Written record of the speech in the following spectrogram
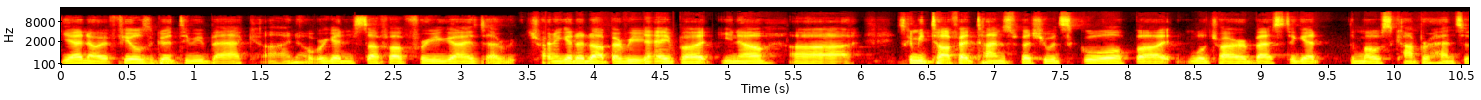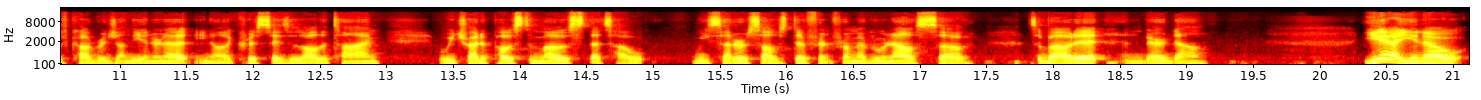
Yeah, no, it feels good to be back. Uh, I know we're getting stuff up for you guys, every, trying to get it up every day, but you know, uh, it's gonna be tough at times, especially with school. But we'll try our best to get the most comprehensive coverage on the internet. You know, like Chris says it all the time. We try to post the most. That's how we set ourselves different from everyone else. So it's about it, and bear down. Yeah, you know,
